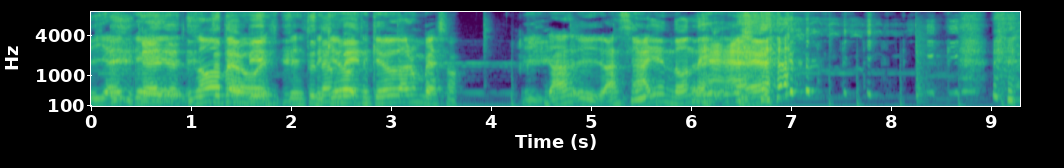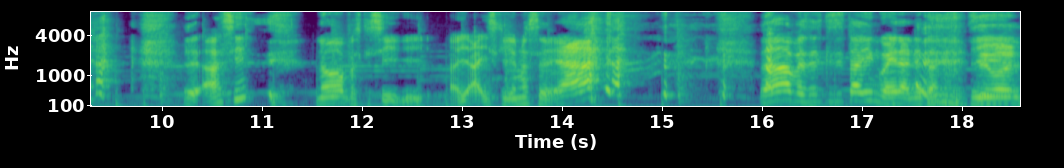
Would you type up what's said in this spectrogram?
y ya de que. Tú No, pero también, este, tú te, quiero, te quiero dar un beso. Y ya, y así. Ay, ¿en dónde? Eh, ¿Ah, sí? No, pues que sí. Ay, ay, es que yo no sé. ¡Ah! No, pues es que sí está bien güey, la neta. Sí, Y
